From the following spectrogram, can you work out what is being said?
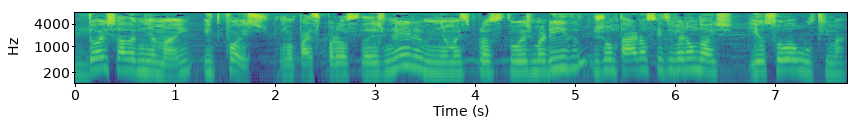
dois só da minha mãe e depois o meu pai separou-se da ex-mulher, a minha mãe separou-se do ex-marido, juntaram-se e tiveram dois. E eu sou a última.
